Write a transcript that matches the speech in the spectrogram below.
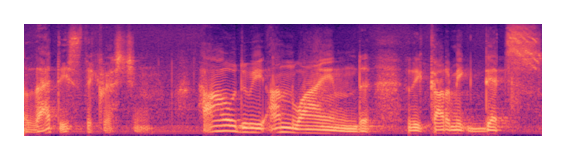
That is the question. How do we unwind the karmic debts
